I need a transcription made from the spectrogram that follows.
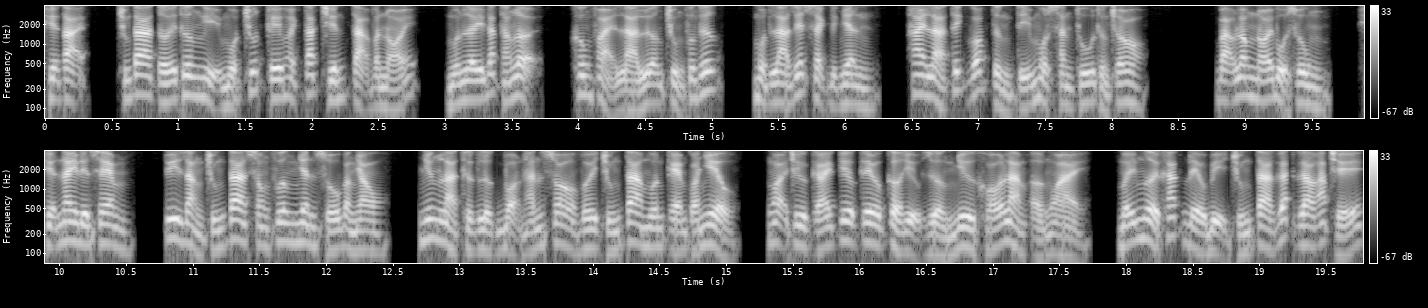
Hiện tại, chúng ta tới thương nghị một chút kế hoạch tác chiến tạ văn nói, muốn lấy đắc thắng lợi, không phải là lượng trùng phương thức, một là giết sạch địch nhân, hai là tích góp từng tí một săn thú thường cho. Bạo long nói bổ sung, hiện nay đến xem, tuy rằng chúng ta song phương nhân số bằng nhau nhưng là thực lực bọn hắn so với chúng ta muốn kém quá nhiều, ngoại trừ cái kêu kêu cờ hiệu dường như khó làm ở ngoài, mấy người khác đều bị chúng ta gắt gao áp chế.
